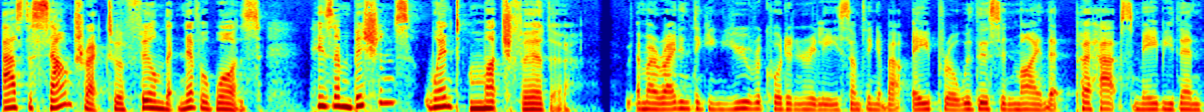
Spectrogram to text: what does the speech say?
as the soundtrack to a film that never was, his ambitions went much further. Am I right in thinking you recorded and released something about April with this in mind that perhaps maybe then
